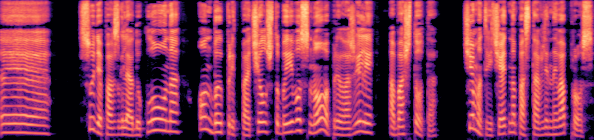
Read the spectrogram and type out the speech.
э Судя по взгляду клоуна, он бы предпочел, чтобы его снова приложили обо что-то, чем отвечать на поставленный вопрос.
